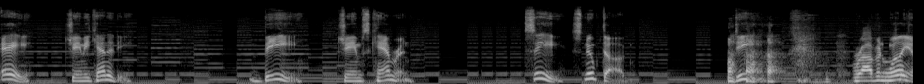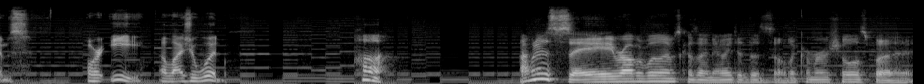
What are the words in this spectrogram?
A. Jamie Kennedy. B. James Cameron. C. Snoop Dogg. D. Robin Williams. Or E. Elijah Wood. Huh. I'm gonna say Robin Williams because I know he did the Zelda commercials, but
